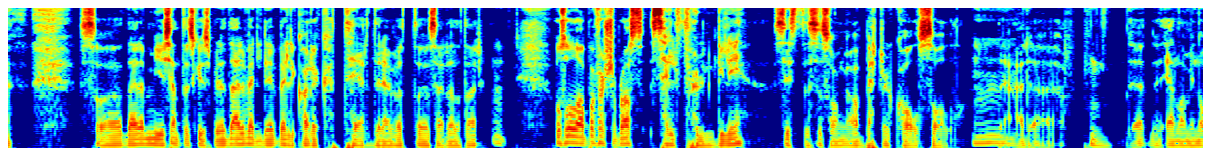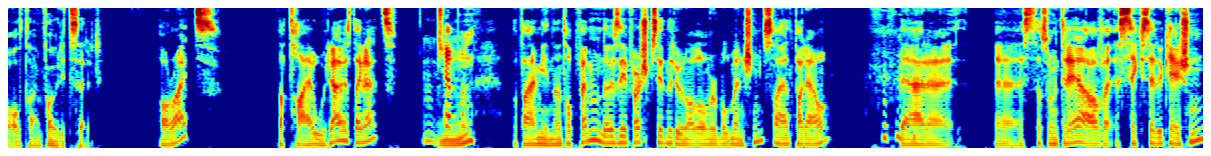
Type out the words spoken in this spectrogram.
så det er mye kjente skuespillere. Det er en veldig, veldig karakterdrevet serie, dette her. Mm. Og så da på førsteplass, selvfølgelig, siste sesong av Better Call Saul. Mm. Det, er, uh, det er en av mine all time favorittserier. All right. Da tar jeg ordet, hvis det er greit. Kjør på. Mm. Da tar jeg mine topp fem. Det vil si først, siden Rune hadde honorable mention, så har jeg et par, jeg òg. Det er eh, sesong tre av Sex Education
